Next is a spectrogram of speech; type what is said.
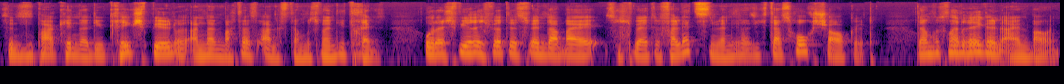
sind ein paar Kinder, die Krieg spielen und anderen macht das Angst. Da muss man die trennen. Oder schwierig wird es, wenn dabei sich Leute verletzen, wenn sich das hochschaukelt. Da muss man Regeln einbauen.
